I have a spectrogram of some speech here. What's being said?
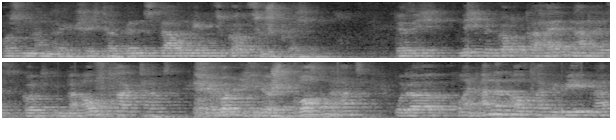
auseinandergekriegt hat, wenn es darum ging, zu Gott zu sprechen. Der sich nicht mit Gott unterhalten hat, als Gott ihn beauftragt hat, der Gott nicht widersprochen hat oder um einen anderen Auftrag gebeten hat,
